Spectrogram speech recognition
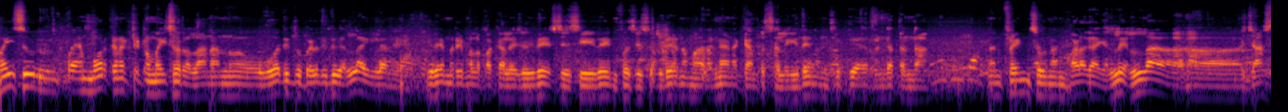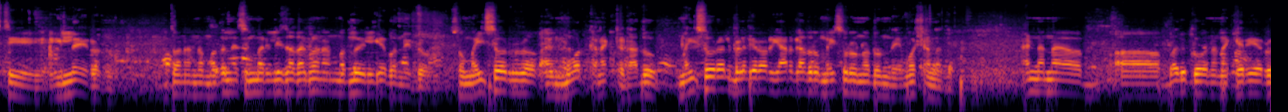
Mysuru I am more connected to ಮೈಸೂರಲ್ಲ. ನಾನು ಓದಿದ್ದು ಬೆಳೆದಿದ್ದು ಎಲ್ಲ ಇಲ್ಲೇ ಇದೇ ಮರಿಮಲ್ಲಪ್ಪ ಕಾಲೇಜು ಇದೇ ಎಸ್ ಸಿ ಸಿ ಇದೇ ಇನ್ಫೋಸಿಸ್ ಇದೇ ನಮ್ಮ ರಂಗಾಯಣ ಕ್ಯಾಂಪಸಲ್ಲಿ ಇದೇ ನಮ್ಮ ಜಿ ಪಿ ಆರ್ ರಂಗತಂಡ. ನನ್ನ ಫ್ರೆಂಡ್ಸು ನನ್ನ ಬಳಗ ಎಲ್ಲ ಎಲ್ಲ ಜಾಸ್ತಿ ಇಲ್ಲೇ ಇರೋದು. ಅಥವಾ ನನ್ನ ಮೊದಲನೇ ಸಿನಿಮಾ ರಿಲೀಸ್ ಆದಾಗಲೂ ನಾನು ಮೊದಲು ಇಲ್ಲಿಗೆ ಬಂದಿದ್ದು. So Mysuru I am more connected ಅದು ಮೈಸೂರಲ್ಲಿ ಬೆಳೆದಿರೋರು ಯಾರಿಗಾದರೂ ಮೈಸೂರು ಅನ್ನೋದೊಂದು ಎಮೋಷನ್ ಅದು. ಆ್ಯಂಡ್ ನನ್ನ ಬದುಕು ನನ್ನ ಕೆರಿಯರು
